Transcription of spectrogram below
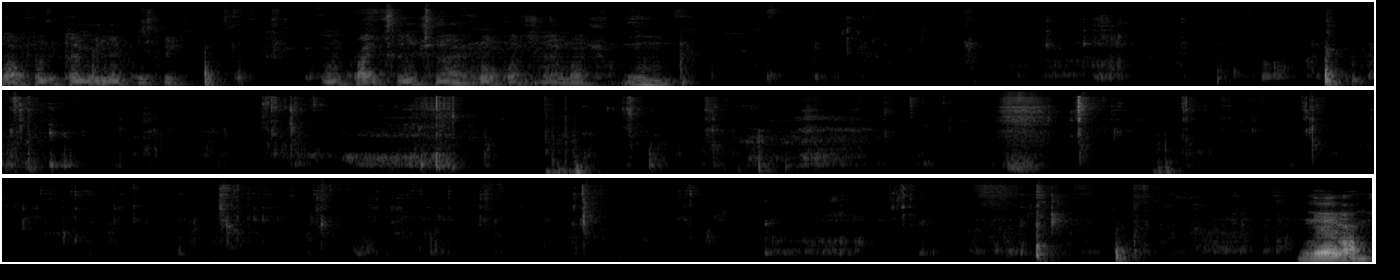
Завтра витамины купить. Пальцы начинают лопаться, я бачу. Mm. Не вам.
